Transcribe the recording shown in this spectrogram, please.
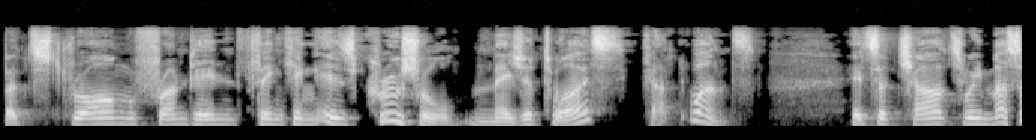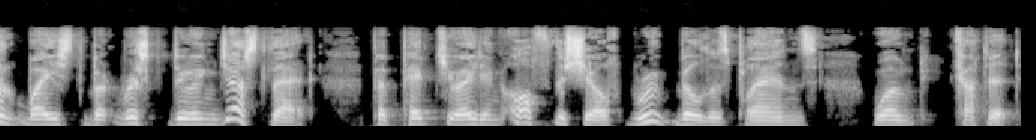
But strong front end thinking is crucial. Measure twice, cut once. It's a chance we mustn't waste, but risk doing just that, perpetuating off the shelf group builders plans won't cut it.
